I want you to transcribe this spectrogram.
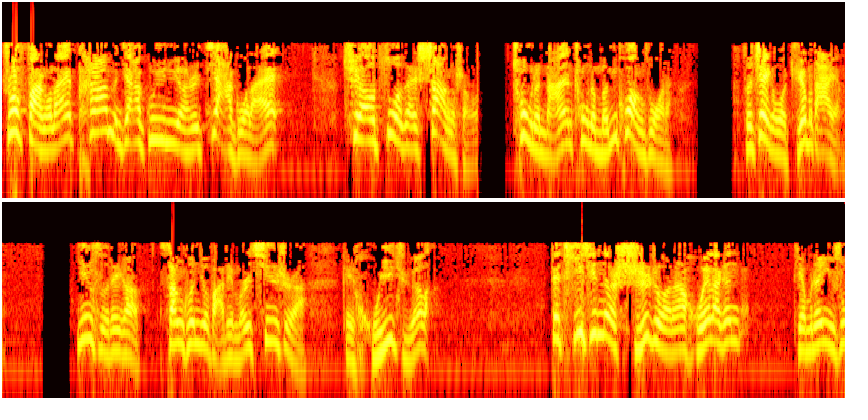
说反过来，他们家闺女要是嫁过来，却要坐在上首，冲着南，冲着门框坐着。所以这个我绝不答应。因此，这个三坤就把这门亲事啊给回绝了。”这提亲的使者呢，回来跟铁木真一说，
